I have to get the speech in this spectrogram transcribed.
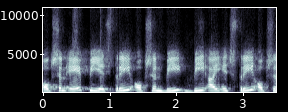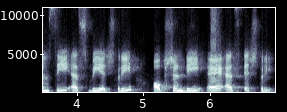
Option A PH3 option B BIH3 option C SBH3 option D ASH3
